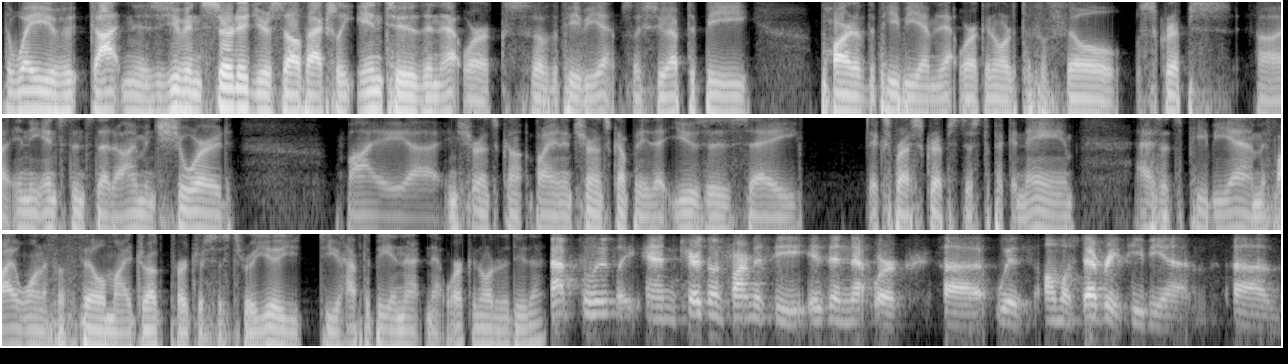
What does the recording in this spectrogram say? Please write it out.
the way you've gotten is you've inserted yourself actually into the networks of the PBMs. So you have to be part of the PBM network in order to fulfill scripts. Uh, in the instance that I'm insured by uh, insurance com- by an insurance company that uses, say, Express Scripts, just to pick a name, as its PBM. If I want to fulfill my drug purchases through you, you do you have to be in that network in order to do that? Absolutely. And CareZone Pharmacy is in network uh, with almost every PBM. Um,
